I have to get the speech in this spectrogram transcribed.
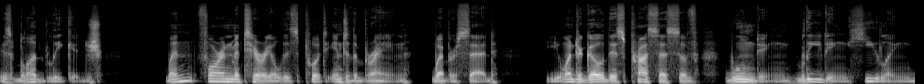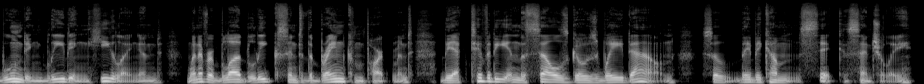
is blood leakage. When foreign material is put into the brain, Weber said, you undergo this process of wounding, bleeding, healing, wounding, bleeding, healing, and whenever blood leaks into the brain compartment, the activity in the cells goes way down, so they become sick, essentially.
